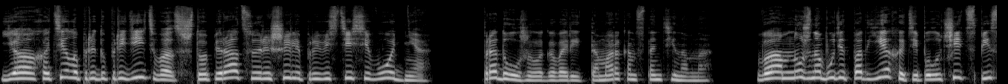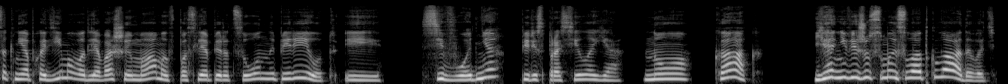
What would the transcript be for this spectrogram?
Я хотела предупредить вас, что операцию решили провести сегодня, продолжила говорить Тамара Константиновна. Вам нужно будет подъехать и получить список необходимого для вашей мамы в послеоперационный период и... «Сегодня?» – переспросила я. «Но как?» «Я не вижу смысла откладывать.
